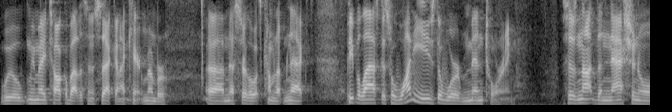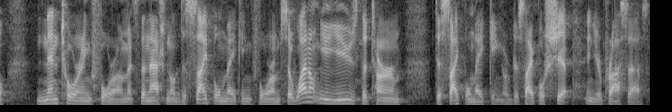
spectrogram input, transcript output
we'll, we may talk about this in a second. I can't remember uh, necessarily what's coming up next. People ask us, well, why do you use the word mentoring? This is not the national mentoring forum; it's the national disciple making forum. So why don't you use the term disciple making or discipleship in your process?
